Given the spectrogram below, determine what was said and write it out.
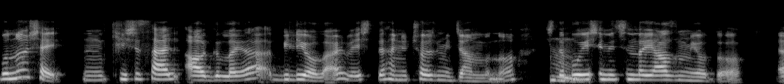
bunu şey kişisel algılayabiliyorlar ve işte hani çözmeyeceğim bunu. İşte hmm. bu işin içinde yazmıyordu. Ee,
